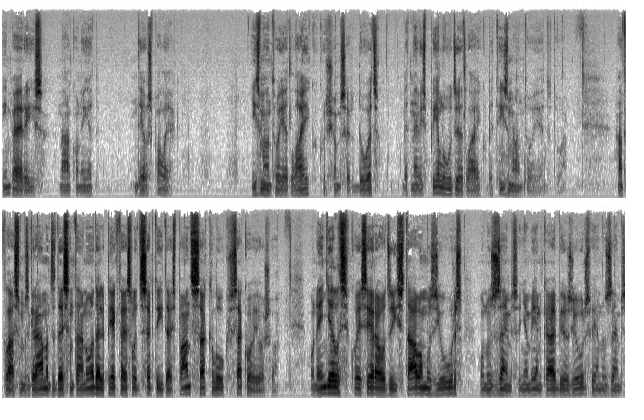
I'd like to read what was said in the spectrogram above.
Impērijas nāk un iet. Dievs paliek. Izmantojiet laiku, kurš jums ir dots, bet nevis pielūdziet laiku, bet izmantojiet to. Atklāsmes grāmatas 10. nodaļa, 5. līdz 7. pāns saka, lūk, sekojošo. Un eņģelis, ko es ieraudzīju, stāvam uz jūras un uz zemes. Viņam viena kāja bija uz jūras, viena uz zemes.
